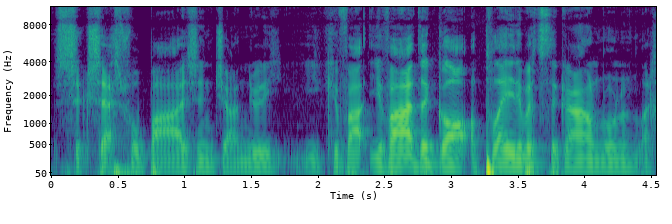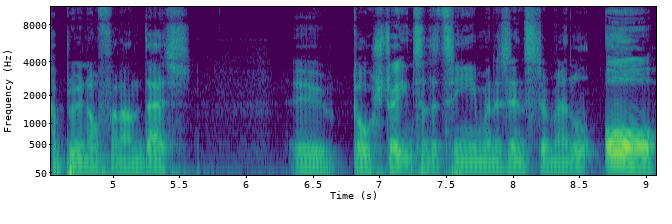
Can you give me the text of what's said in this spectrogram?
successful buys in January, you could, you've either got a player who hits the ground running, like a Bruno Fernandes, who goes straight into the team and is instrumental, or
